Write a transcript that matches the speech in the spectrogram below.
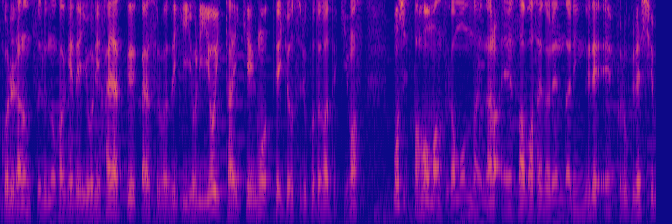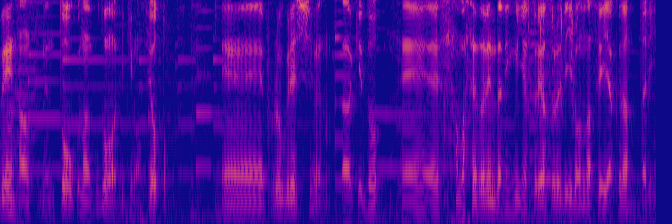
これらのツールのおかげでより早く開発することができ、より良い体験を提供することができます。もしパフォーマンスが問題なら、サーバーサイドレンダリングで、プログレッシブエンハンスメントを行うことができますよと。えープログレッシブだけど、えーサーバーサイドレンダリングにはそれはそれでいろんな制約だったり、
